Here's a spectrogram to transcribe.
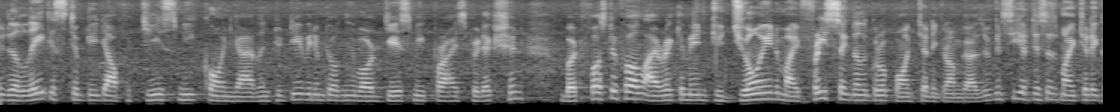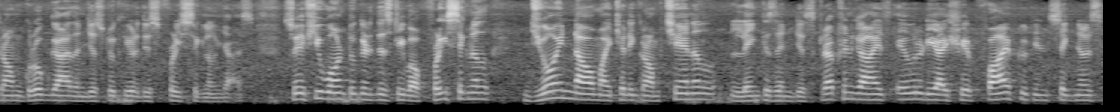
to the latest update of Jasmy coin guys. And today we am talking about Jasmy price prediction. But first of all I recommend to join my free signal group on telegram guys. You can see here this is my telegram group guys and just look here this free signal guys. So if you want to get this type of free signal join now my telegram channel. Link is in description guys. Every day I share 5 to 10 signals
